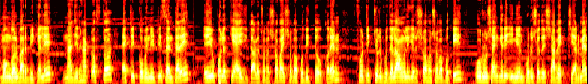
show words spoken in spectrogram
মঙ্গলবার বিকেলে নাজিরহাট অস্ত একটি কমিউনিটি সেন্টারে এই উপলক্ষে আয়োজিত আলোচনা সভায় সভাপতিত্ব করেন ফটিকচুর উপজেলা আওয়ামী লীগের সহসভাপতি ও রুসাঙ্গিরি ইউনিয়ন পরিষদের সাবেক চেয়ারম্যান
